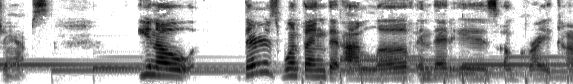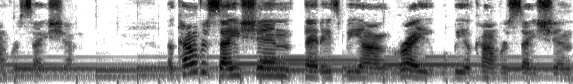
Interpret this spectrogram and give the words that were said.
Champs. You know, there is one thing that I love, and that is a great conversation. A conversation that is beyond great will be a conversation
